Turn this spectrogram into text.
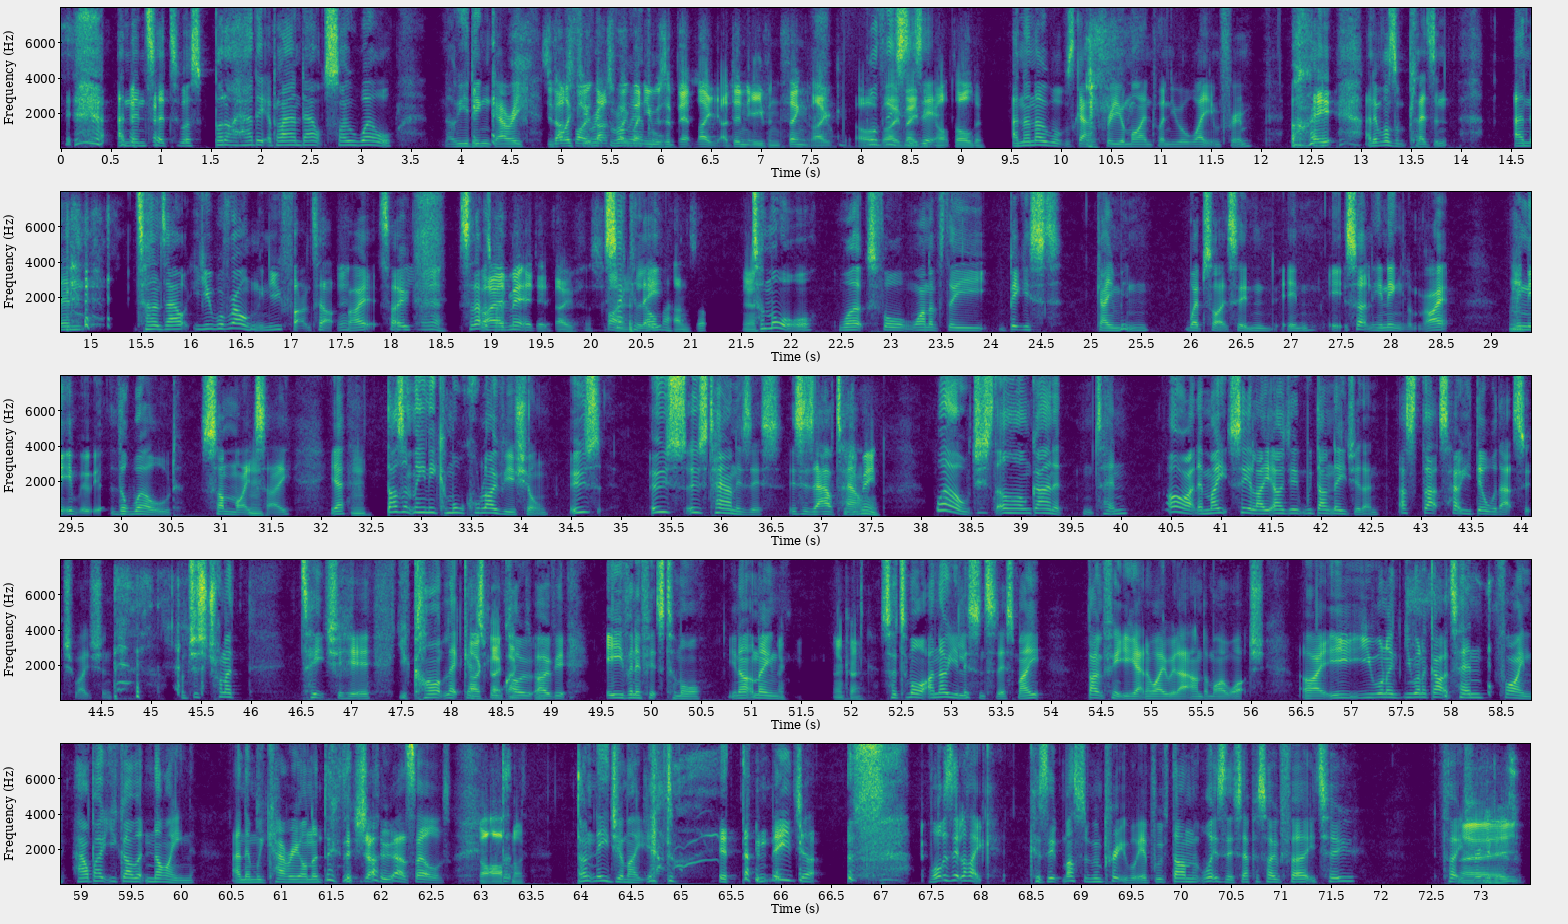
and then said to us, "But I had it planned out so well." No, you didn't, Gary. See, that's why. That's why when he was a bit late, I didn't even think like, oh, Well, I maybe not told him. and I know what was going through your mind when you were waiting for him, right? And it wasn't pleasant. And then turns out you were wrong and you fucked up, Yeah. right? So, Yeah. so that was I bad. admitted it, Dave. Secondly- Hold my hands up. Yeah. Tamoor works for one of the biggest gaming websites in in it, certainly in England, right? I mean, hmm. it, it- the world. Some might hmm. say, yeah. Hmm. Doesn't mean he can walk all over you, Sean. Who's whose whose town is this? This is our What do town. you mean? Well, just oh, I'm going at ten. All right then, mate. See you later. We don't need you then. That's that's how you deal with that situation. I'm just trying to teach you here. You can't let guests Okay, walk o- over you, even if it's Tamoor. You know what I mean? Okay. So Tamoor, I know you listen to this, mate. Don't think you're getting away with that under my watch. All right, you you want to you want to go at ten? Fine. How about you go at nine, and then we carry on and do the show ourselves. Not half nine. Don't need you, mate. don't need you. What was it like? Because it must have been pretty weird. We've done what is this episode 32? 33? Uh, It is.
